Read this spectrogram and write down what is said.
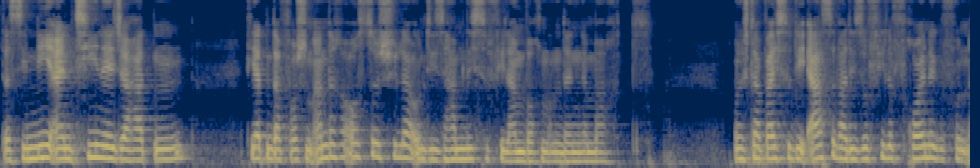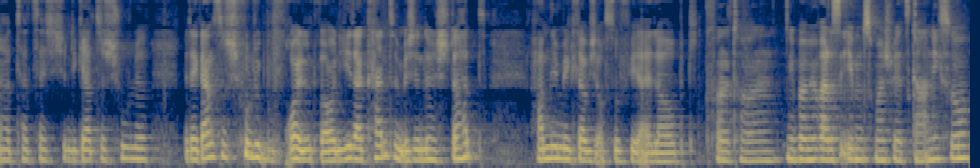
dass sie nie einen Teenager hatten, die hatten davor schon andere Austauschschüler und die haben nicht so viel am Wochenende gemacht. Und ich glaube, weil ich so die erste war, die so viele Freunde gefunden hat tatsächlich und die ganze Schule, mit der ganzen Schule befreundet war und jeder kannte mich in der Stadt, haben die mir, glaube ich, auch so viel erlaubt. Voll toll. Nee, bei mir war das eben zum Beispiel jetzt gar nicht so.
